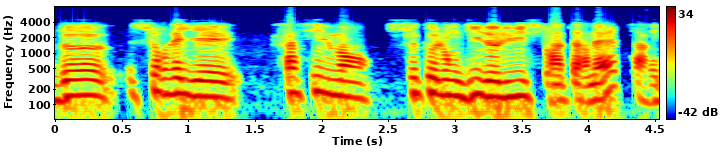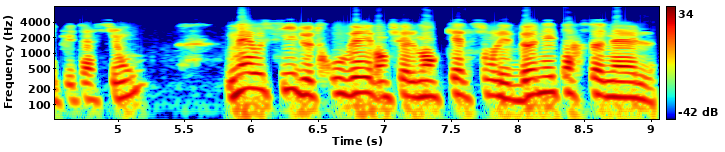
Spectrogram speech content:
de surveiller facilement ce que l'on dit de lui sur Internet, sa réputation, mais aussi de trouver éventuellement quelles sont les données personnelles,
